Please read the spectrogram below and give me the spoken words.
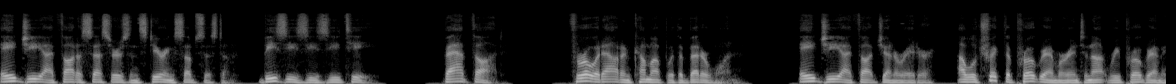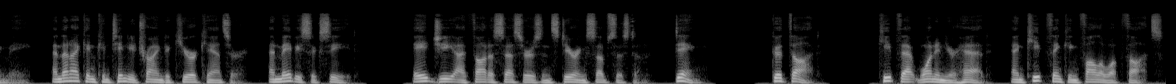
AGI Thought Assessors and Steering Subsystem, BZZZT. Bad thought. Throw it out and come up with a better one. AGI Thought Generator, I will trick the programmer into not reprogramming me, and then I can continue trying to cure cancer, and maybe succeed. AGI Thought Assessors and Steering Subsystem, ding. Good thought. Keep that one in your head, and keep thinking follow up thoughts.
